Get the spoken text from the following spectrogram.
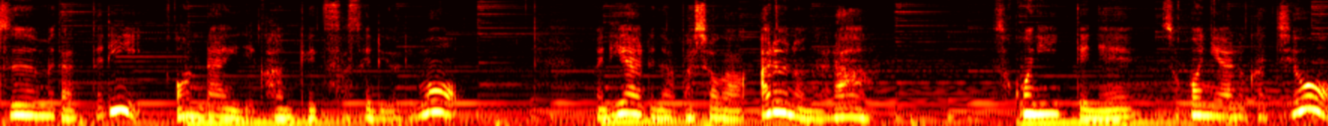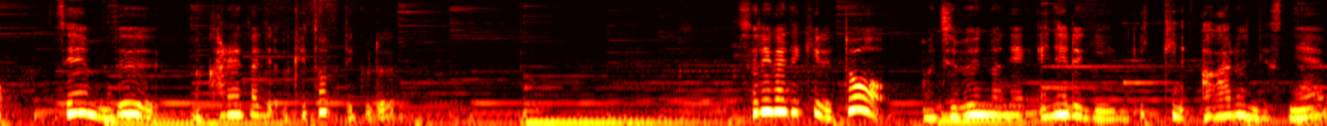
Zoom だったりオンラインで完結させるよりも、リアルな場所があるのならそこに行ってねそこにある価値を全部、体で受け取ってくるそれができると、自分のねエネルギーも一気に上がるんですね。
